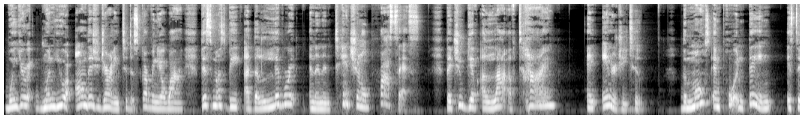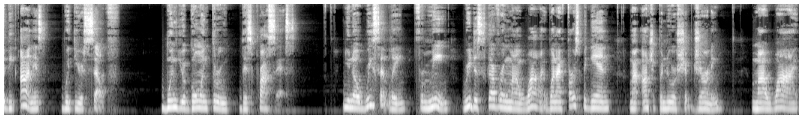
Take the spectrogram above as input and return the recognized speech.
When you're, when you are on this journey to discovering your why, this must be a deliberate and an intentional process that you give a lot of time and energy to. The most important thing is to be honest with yourself when you're going through this process. You know, recently for me, rediscovering my why. When I first began my entrepreneurship journey, my why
